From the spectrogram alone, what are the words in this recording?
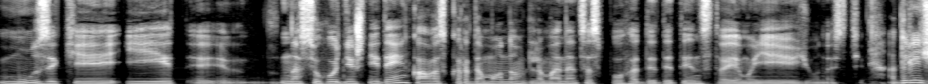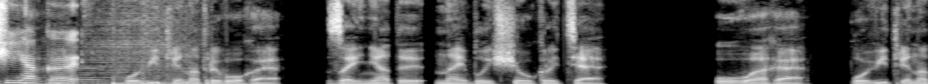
Музики, і е, на сьогоднішній день кава з кардамоном для мене це спогади дитинства і моєї юності. А до речі, як Повітряна тривога. Зайняти найближче укриття. Увага! Повітряна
